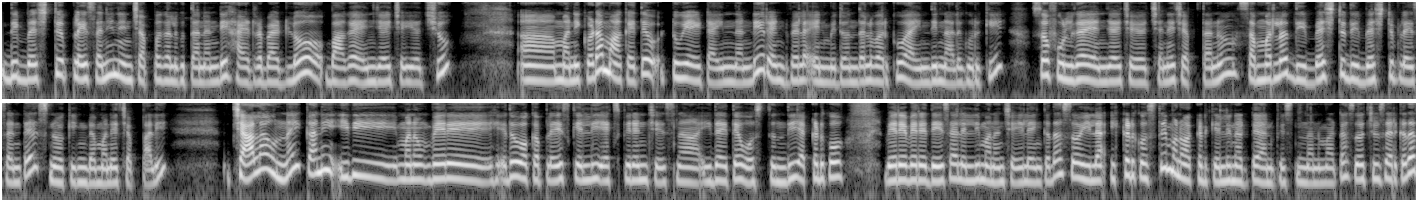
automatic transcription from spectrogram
ది బెస్ట్ ప్లేస్ అని నేను చెప్పగలుగుతానండి. హైదరాబాద్‌లో బాగా ఎంజాయ్ చేయొచ్చు. మనీ కూడా మాకైతే టూ ఎయిట్ అయిందండి. 2,800 వరకు అయింది నలుగురికి. సో, ఫుల్‌గా ఎంజాయ్ చేయొచ్చనే చెప్తాను. సమ్మర్‌లో the best, the best place అంటే స్నో కింగ్డమ్ అనే చెప్పాలి. చాలా ఉన్నాయి. కానీ ఇది మనం వేరే ఏదో ఒక ప్లేస్కి వెళ్ళి ఎక్స్‌పీరియన్స్ చేసిన ఇదైతే వస్తుంది. ఎక్కడికో వేరే వేరే దేశాలు వెళ్ళి మనం చేయలేం కదా! సో, ఇలా ఇక్కడికి వస్తే మనం అక్కడికి వెళ్ళినట్టే అనిపిస్తుంది అనమాట సో, చూసారు కదా!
